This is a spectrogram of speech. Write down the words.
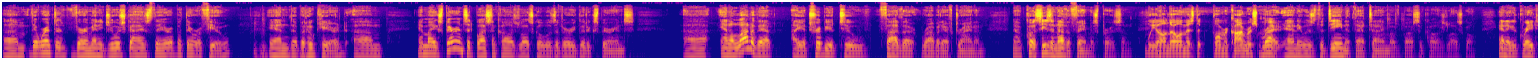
Um, there weren't very many Jewish guys there, but there were a few, mm-hmm. and uh, but who cared? Um, and my experience at Boston College Law School was a very good experience, uh, and a lot of that I attribute to Father Robert F. Drinan. Now, of course, he's another famous person. We all know him as the former congressman. Right, and he was the dean at that time of Boston College Law School. And a great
